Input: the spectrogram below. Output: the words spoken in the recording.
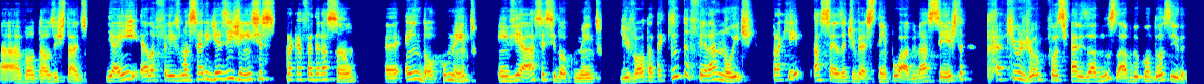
a, a voltar aos estádios. E aí ela fez uma série de exigências para que a federação, é, em documento, enviasse esse documento de volta até quinta-feira à noite, para que a César tivesse tempo hábil na sexta, para que o jogo fosse realizado no sábado com torcida.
